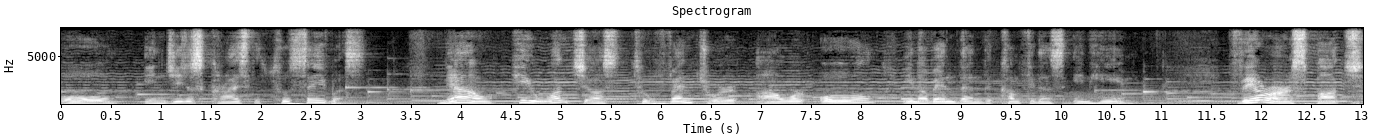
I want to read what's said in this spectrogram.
all in Jesus Christ to save us. Now He wants us to venture our all in abandoned confidence in Him. There are spots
